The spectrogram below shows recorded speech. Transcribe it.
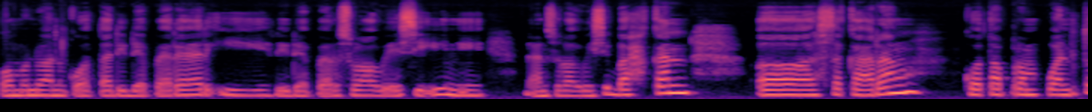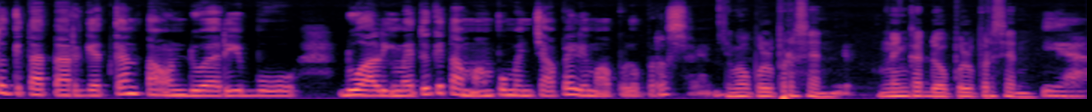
pemenuhan kota di DPR RI, di DPR Sulawesi ini dan Sulawesi bahkan eh, sekarang kota perempuan itu kita targetkan tahun 2025 itu kita mampu mencapai 50%. 50%, Ya. meningkat 20%. Iya.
